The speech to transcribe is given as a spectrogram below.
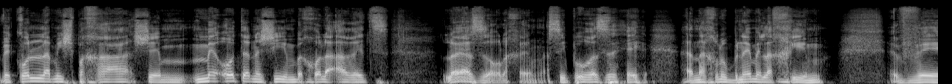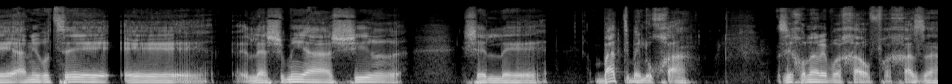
וכל המשפחה שהם מאות אנשים בכל הארץ. לא יעזור לכם, הסיפור הזה, אנחנו בני מלכים, ואני רוצה אה, להשמיע שיר של אה, בת מלוכה, זיכרונה לברכה, עפרה חזה.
